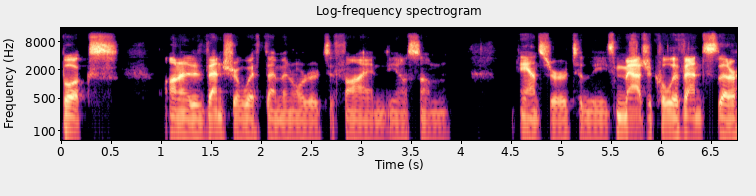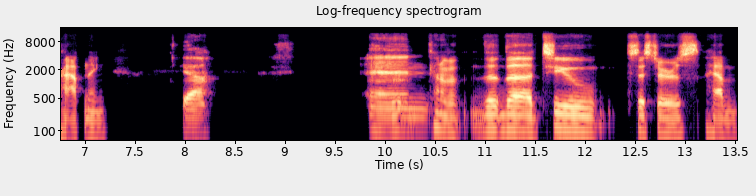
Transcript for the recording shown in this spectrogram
books on an adventure with them in order to find you know some answer to these magical events that are happening. Yeah. And kind of a, the the two sisters have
